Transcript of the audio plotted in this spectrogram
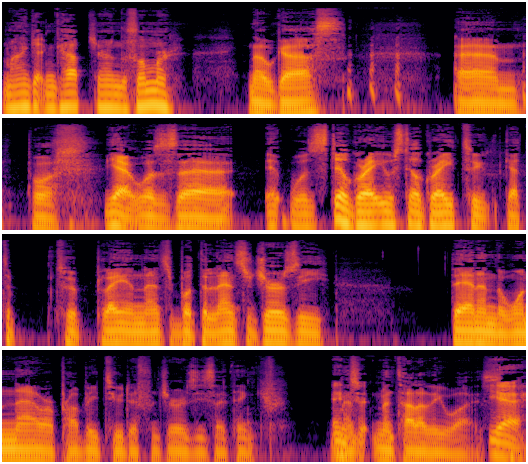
"Man, getting capped during the summer, no gas." um, but yeah, it was uh, it was still great. It was still great to get to to play in Leinster, but the Leinster jersey then and the one now are probably two different jerseys. I think, men- mentality wise. yeah,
